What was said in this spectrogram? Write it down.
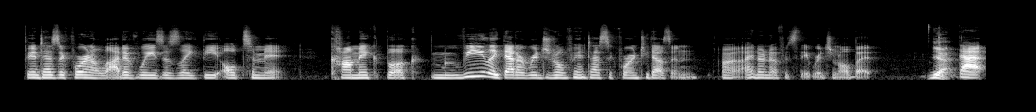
Fantastic Four in a lot of ways is like the ultimate comic book movie like that original Fantastic Four in 2000 uh, I don't know if it's the original but yeah. that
